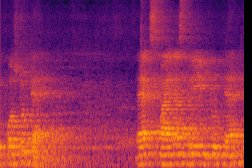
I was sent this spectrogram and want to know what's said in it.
equals to 10 x minus 3 into 10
